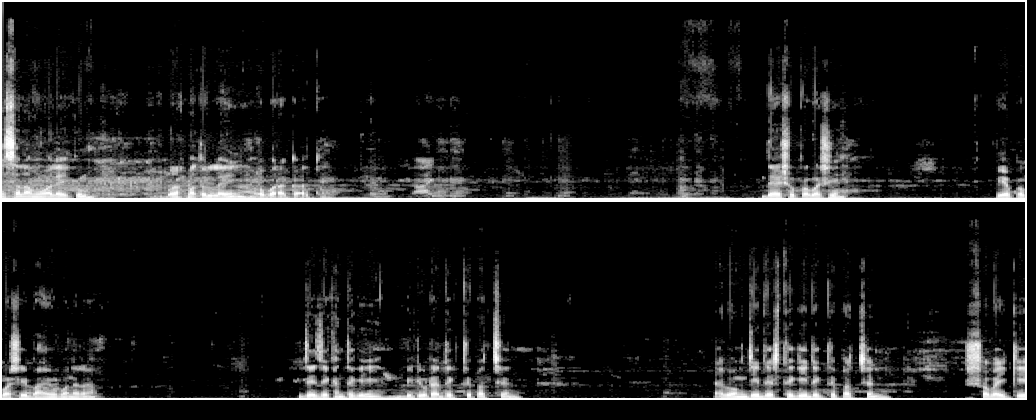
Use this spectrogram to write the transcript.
আসসালামু আলাইকুম রহমতুল্লাহ ওবরাকাত। দেশ ও প্রবাসী, প্রিয় প্রবাসী ভাই বোনেরা, যে যেখান থেকেই ভিডিওটা দেখতে পাচ্ছেন এবং যে দেশ থেকেই দেখতে পাচ্ছেন, সবাইকে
